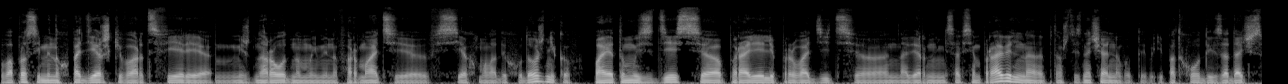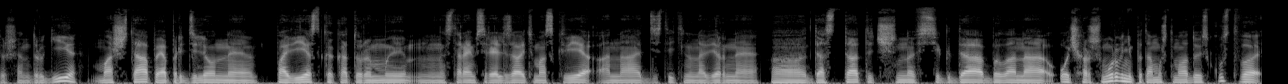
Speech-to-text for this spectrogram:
вопрос именно поддержки в арт-сфере международном именно формате всех молодых художников. Поэтому здесь параллели проводить, наверное, не совсем правильно, потому что изначально вот и, подходы, и задачи совершенно другие. Масштаб и определенная повестка, которую мы стараемся реализовать в Москве, она действительно, наверное, достаточно всегда была на очень хорошем уровне, потому что молодое искусство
